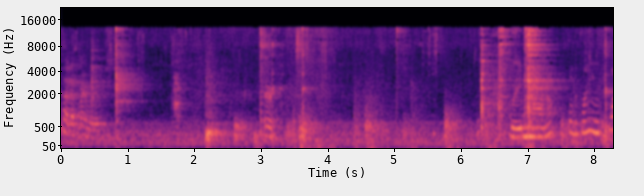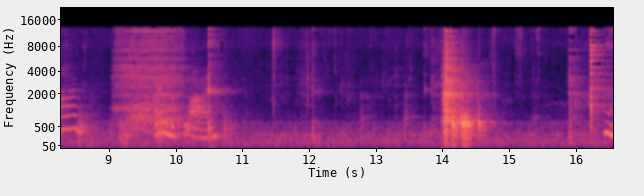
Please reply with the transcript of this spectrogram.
cut up my ribs. There. Waiting on up for the green flag and the flag. Hmm.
